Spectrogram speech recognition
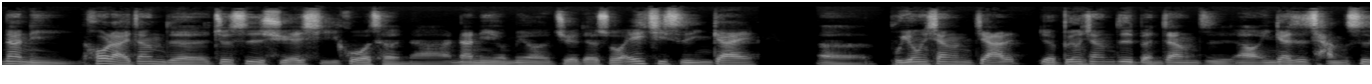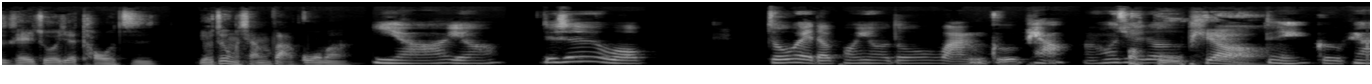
那你后来这样的就是学习过程啊，那你有没有觉得说，哎，其实应该呃，不用像家，也不用像日本这样子啊，应该是尝试可以做一些投资，有这种想法过吗？有有，就是我。周围的朋友都玩股票，然后觉得股票对股票，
